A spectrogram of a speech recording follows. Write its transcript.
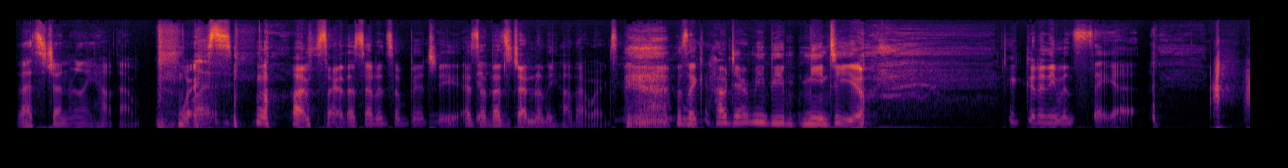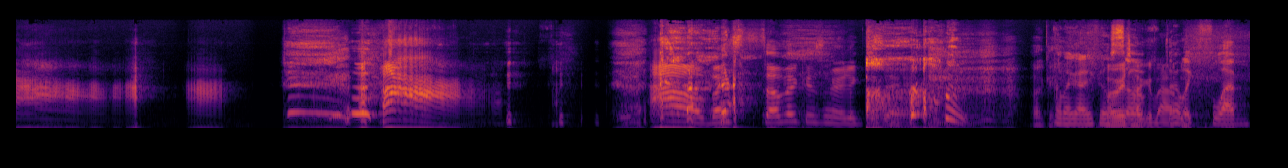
That's generally how that works. I'm sorry, that sounded so bitchy. I said that's generally how that works. I was like, how dare me be mean to you? I couldn't even say it. Ow, my stomach is hurting today. Okay. Oh my god, I feel What were we so talking about? I have like phlegm.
